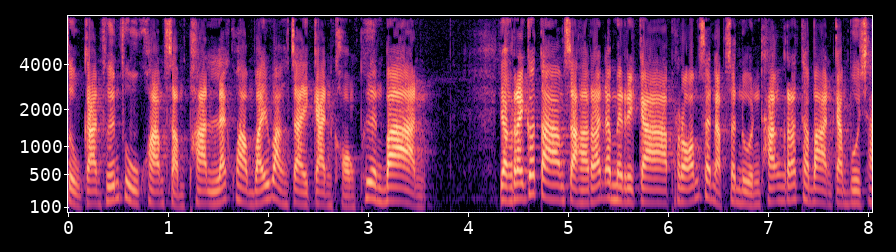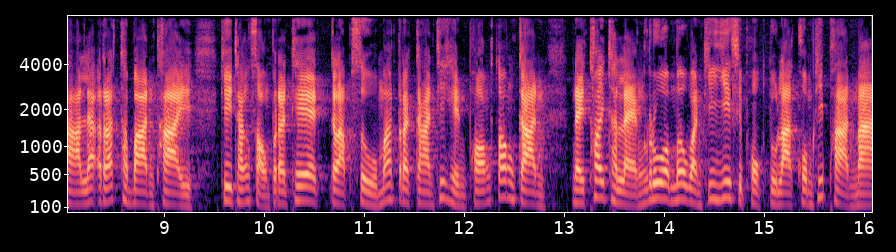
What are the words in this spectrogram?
สู่การฟื้นฟูความสัมพันธ์ และความไว้วางใจกันของเพื่อนบ้าน อย่างไรก็ตามสหรัฐอเมริกาพร้อมสนับสนุนทั้งรัฐบาลกัมพูชาและรัฐบาลไทย ที่ทั้งสองประเทศกลับสู่มาตรการที่เห็นพ้องต้องกัน ในถ้อยแถลงร่วมเมื่อวันที่ 26 ตุลาคมที่ผ่านมา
